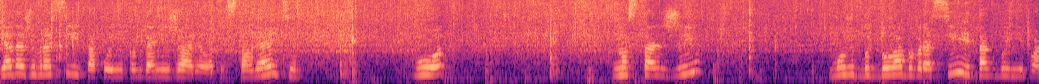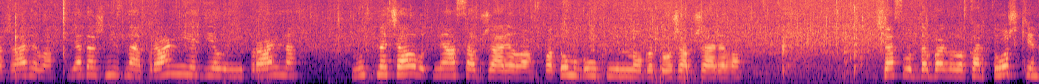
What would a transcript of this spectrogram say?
Я даже в России такой никогда не жарила, представляете? Вот. Ностальжи. Может быть, была бы в России, так бы и не пожарила. Я даже не знаю, правильно я делаю, неправильно. Ну, сначала вот мясо обжарила, потом лук немного тоже обжарила. Сейчас вот добавила картошки.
